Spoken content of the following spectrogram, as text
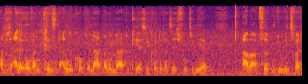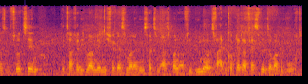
haben sich alle irgendwann grinsend angeguckt und da hat man gemerkt, okay, es hier könnte tatsächlich funktionieren. Aber am 4. Juni 2014, den Tag werde ich in meinem Leben nicht vergessen, weil da ging es halt zum ersten Mal auf die Bühne und es war halt ein kompletter Festivalsommer gebucht.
